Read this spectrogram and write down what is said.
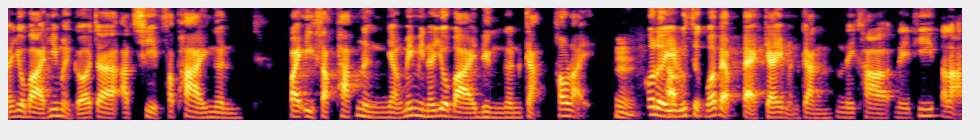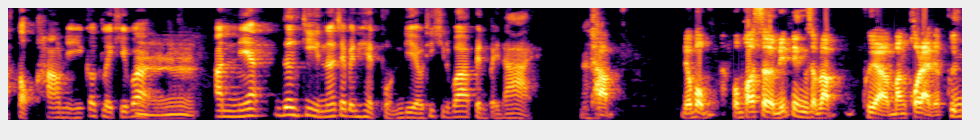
นโยบายที่เหมือนก็จะอัดฉีดสปายเงิน ไปอีกสักพักหนึ่งยังไม่มีนโยบายดึงเงินกลับเท่าไหร่ก็เลยรู้สึกว่าแบบแปลกใจเหมือนกันในคาในที่ตลาดตกคราวนี้ก็เลยคิดว่าอันเนี้ยเรื่องจีนน่าจะเป็นเหตุผลเดียวที่คิดว่าเป็นไปได้นะครับ ดี๋ยวผมผมขอเสริมนิดนึงสำหรับเผื่อบางคนอาจจะเพิ่ง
